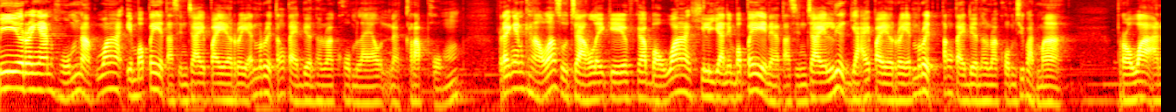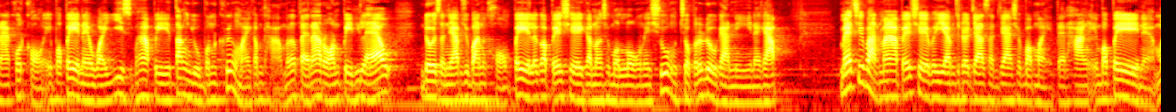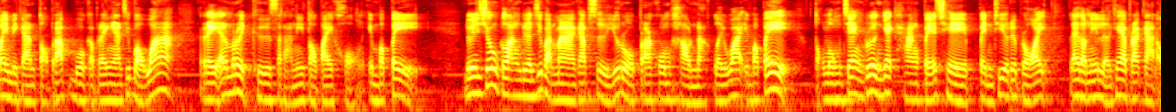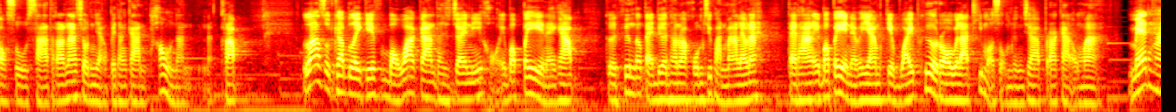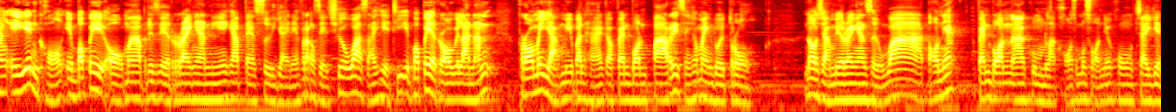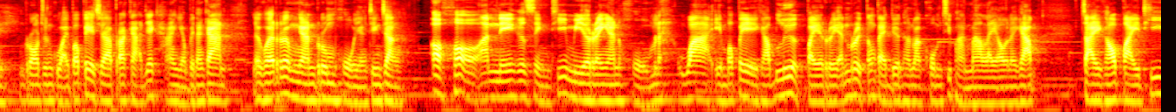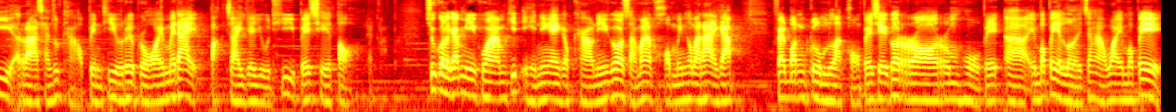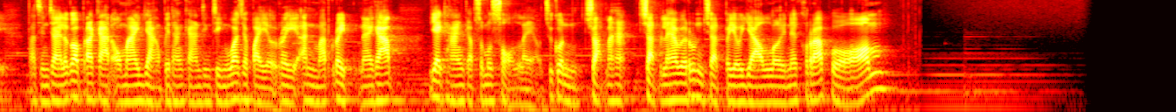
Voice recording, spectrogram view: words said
มีรายงานโหมหนักว่าเอ็มบัปเป้ตัดสินใจไปเรอัลมาดริดตั้งแต่เดือนธันวาคมแล้วนะครับผมรายงานข่าวล่าสุดจากเลกิ๊ปครับบอกว่าคิลิยันเอ็มบัปเป้เนี่ยตัดสินใจเลือกย้ายไปเรอัลมาดริดตั้งแต่เดือนธันวาคมที่ผ่านมา เพราะว่าอนาคตของเอ็มบัปเป้ในวัย 25 ปีตั้งอยู่บนเครื่องหมายคำถามมาตั้งแต่หน้าร้อนปีที่แล้ว โดยสัญญาปัจจุบันของเป้แล้วก็เปแอสเชกำลังจะหมดลงในช่วงจบฤดูกาลนี้นะครับ แม้ที่ผ่านมาเปแอสเชพยายามเจรจาสัญญาฉบับใหม่แต่ทางเอ็มบัปเป้เนี่ยไม่มีการตอบรับบวกกับรายงานที่บอกว่าเรอัลมาดริดคือสถานีต่อไปของเอ็มบัปเป้โดยในช่วงกลางเดือนที่ผ่านมาครับสื่อยุโรปประโคมข่าวหนักเลยว่าเอ็มบัปเป้ตกลงแจ้งเรื่องแยกทางเปแอสเชเป็นที่เรียบร้อย และตอนนี้เหลือแค่ประกาศออกสู่สาธารณชนอย่างเป็นทางการเท่านั้นนะครับ ล่าสุดครับเลกิ๊ปบอกว่าการตัดสินใจนี้ของเอ็มบัปเป้นะครับเกิดขึ้นตั้งแต่เดือนธันวาคมที่ผ่านมาแล้วนะ แต่ทางเอ็มบัปเป้เนี่ยพยายามเก็บไว้เพื่อรอเวลาที่เหมาะสมถึงจะประกาศออกมา แม้ทางเอเย่นต์ของเอ็มบัปเป้ออกมาปฏิเสธรายงานนี้ครับแต่สื่อใหญ่ในฝรั่งเศสเชื่อว่าสาเหตุที่เอ็มบัปเป้รอเวลานั้น เพราะไม่อยากมีปัญหากับแฟนบอลปารีสแซงต์แชร์กแมงโดยตรง นอกจากมีรายงานเสริมว่าตอนนี้แฟนบอลกลุ่มหลักของสโมสรยังคงใจเย็น รอจนกว่าเอ็มบัปเป้จะประกาศแยกทางอย่างเป็นทางการ แล้วค่อยเริ่มงานรุมโห่อย่างจริงจัง อ๋ออันนี้คือสิ่งที่มีรายงานโหมนะ ว่าเอ็มบัปเป้ครับเลือกไปเรอัลมาดริดตั้งแต่เดือนธันวาคมที่ผ่านมาแล้วนะครับ ใจเขาไปที่ราชันชุดขาวเป็นที่เรียบร้อยไม่ได้ปักใจจะอยู่ที่เปแอสเชต่อนะครับทุกคนครับมีความคิดเห็นยังไงกับข่าวนี้ก็สามารถคอมเมนต์เข้ามาได้ครับ แฟนบอลกลุ่มหลักของเปแอสเชก็รอรุมโห่เปเอ็มบัปเป้เลยจะหาว่าเอ็มบัปเป้ตัดสินใจแล้วก็ประกาศออกมาอย่างเป็นทางการจริง ๆ ว่าจะไปเรอัลมาดริดนะครับ แยกทางกับสโมสรแล้ว ทุกคนจัดมาฮะ จัดไปแล้ววัยรุ่นจัดไปยาวๆเลยนะครับผม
